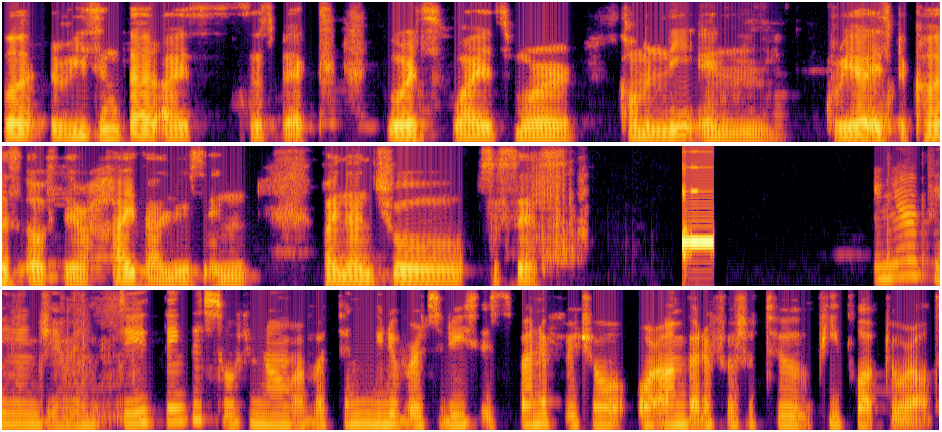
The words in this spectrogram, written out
But the reason that I suspect towards why it's more commonly in Korea is because of their high values in financial success. In your opinion, Jimin, do you think the social norm of attending universities is beneficial or unbeneficial to people of the world?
